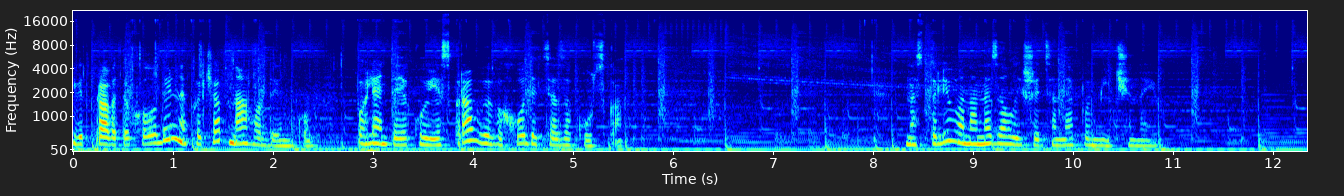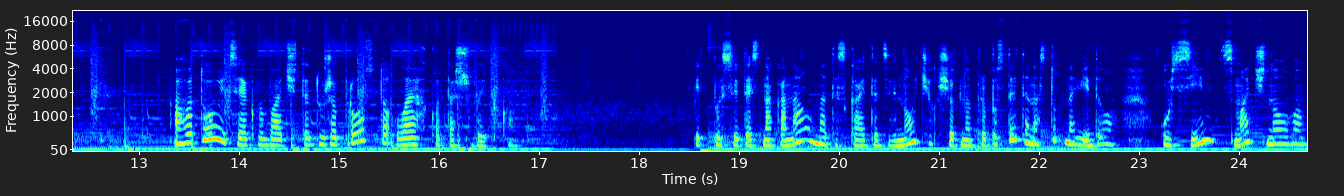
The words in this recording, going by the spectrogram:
І відправити в холодильник хоча б на годинку. Погляньте, якою яскравою виходить ця закуска. На столі вона не залишиться непоміченою. А готується, як ви бачите, дуже просто, легко та швидко. Підписуйтесь на канал, натискайте дзвіночок, щоб не пропустити наступне відео. Усім смачного!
